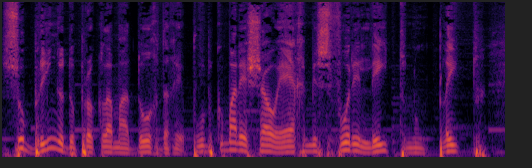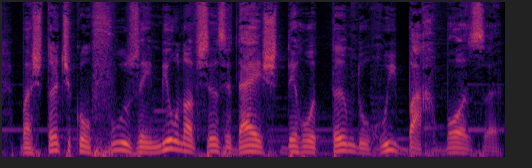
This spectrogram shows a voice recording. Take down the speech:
Sobrinho do proclamador da República, o Marechal Hermes foi eleito num pleito bastante confuso em 1910, derrotando Rui Barbosa.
